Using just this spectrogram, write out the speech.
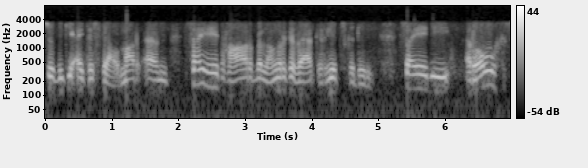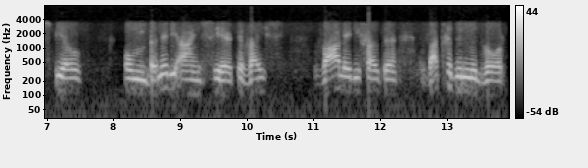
so 'n bietjie uit te stel. Maar ehm um, sy het haar belangrike werk reeds gedoen. Sy het die rol gespeel om binne die ANC te wys waar lê die foute, wat gedoen moet word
